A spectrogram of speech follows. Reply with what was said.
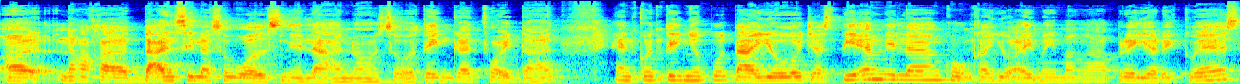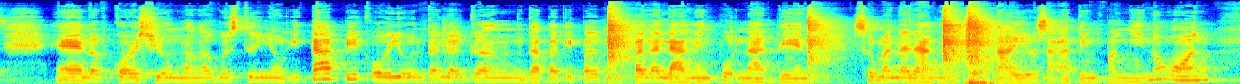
ah, nakakadaan sila sa walls nila, ano. So, thank God for that. And continue po tayo, just PM me lang kung kayo ay may mga prayer request. And of course, yung mga gusto nyong itapik o yung talagang dapat ipanalangin po natin. So, manalangin po tayo sa ating Panginoon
